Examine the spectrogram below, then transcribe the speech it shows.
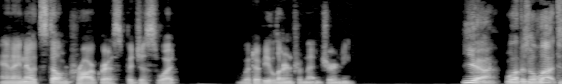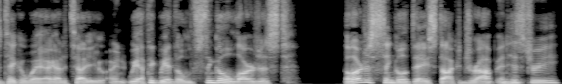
And I know it's still in progress, but just what, what have you learned from that journey? Yeah. Well, there's a lot to take away. I got to tell you. I, mean, we, I think we had the single largest, the largest single day stock drop in history,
